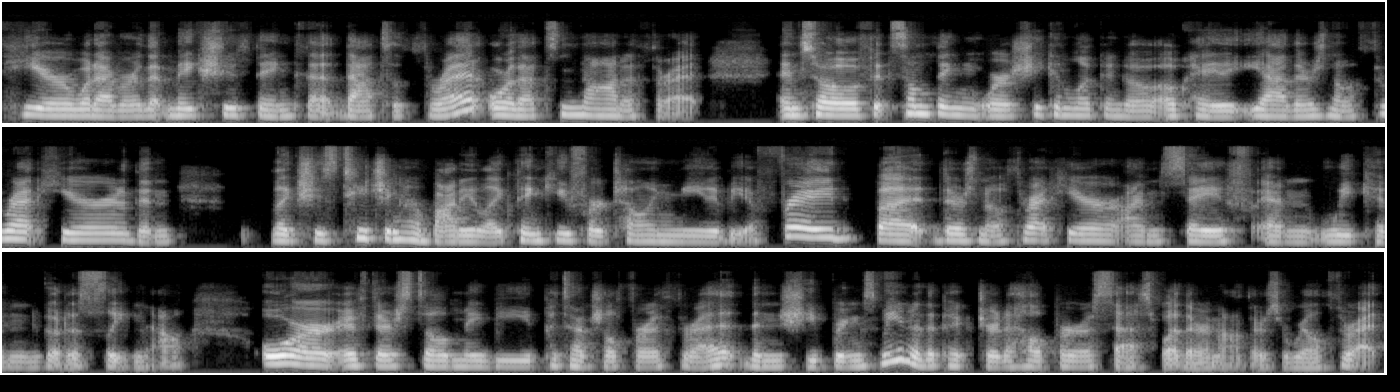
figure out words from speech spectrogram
hear whatever that makes you think that that's a threat or that's not a threat. And so if it's something where she can look and go okay yeah there's no threat here then like she's teaching her body like thank you for telling me to be afraid but there's no threat here. I'm safe and we can go to sleep now or if there's still maybe potential for a threat then she brings me into the picture to help her assess whether or not there's a real threat.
